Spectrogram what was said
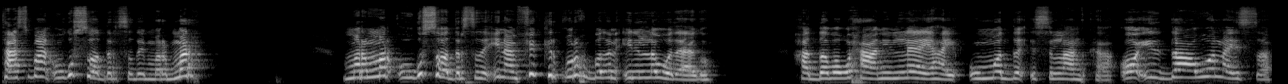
taas baan ugu soo darsaday marmar. Marmar ugu soo darsaday inaan fikir qurux badan idinla wadaago. Haddaba waxaanin leeyahay ummadda islaamka oo i daawanaysa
